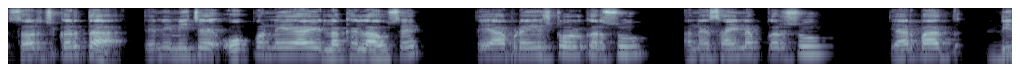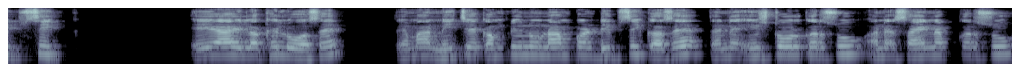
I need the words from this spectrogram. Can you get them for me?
સર્ચ કરતા તેની નીચે ઓપન એઆઈ લખેલા આવશે. તે આપણે ઇન્સ્ટોલ કરશું. અને સાઇન અપ કરશું. ત્યારબાદ ડીપસીક એઆઈ લખેલું હશે. તેમાં નીચે કંપનીનું નામ પણ ડીપસીક હશે. તેને ઇન્સ્ટોલ કરશું અને સાઇન અપ કરશું.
